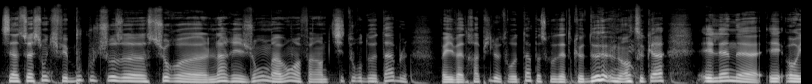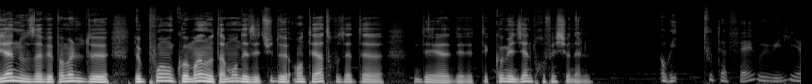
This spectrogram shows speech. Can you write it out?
C'est une association qui fait beaucoup de choses euh, sur la région. Mais avant, on va faire un petit tour de table. Enfin, il va être rapide le tour de table parce que vous êtes que deux, mais en tout cas, Hélène et Oriane, vous avez pas mal de, points en commun, notamment des études en théâtre. Vous êtes des, des comédiennes professionnelles. Oui, tout à fait, oui, oui.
